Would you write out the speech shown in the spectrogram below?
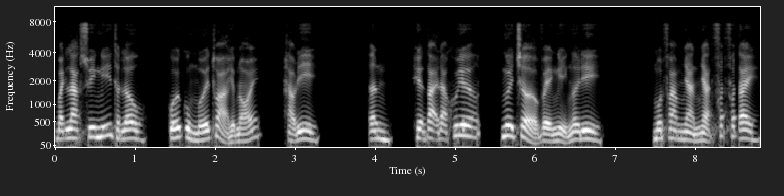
Bạch Lạc suy nghĩ thật lâu, cuối cùng mới thỏa hiệp nói, hảo đi. Ân, hiện tại đã khuya, ngươi trở về nghỉ ngơi đi. Một phàm nhàn nhạt phất phất tay.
